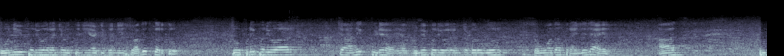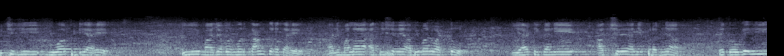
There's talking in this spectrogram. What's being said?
दोन्ही परिवाराच्या वतीने या ठिकाणी स्वागत करतो. चोपडे परिवारच्या अनेक पिढ्या या जुने परिवारांच्या बरोबर संवादात राहिलेल्या आहेत. आज पुढची जी युवा पिढी आहे ही माझ्याबरोबर काम करत आहे आणि मला अतिशय अभिमान वाटतो या ठिकाणी अक्षय आणि प्रज्ञा हे दोघेही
